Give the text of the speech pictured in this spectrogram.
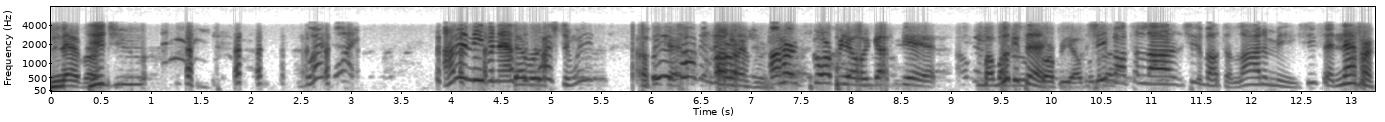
Never. Did you what? I didn't even ask Never. the question. What are you, okay. what are you talking about? All right. Never? I heard Scorpio and got scared. My Look at that. Scorpio. but She about to lie. She about to lie to me. She said, "Never,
